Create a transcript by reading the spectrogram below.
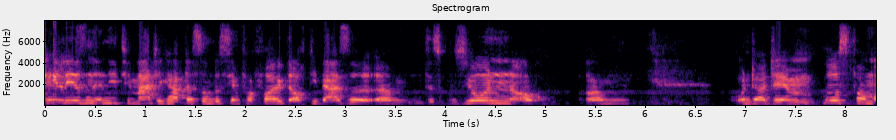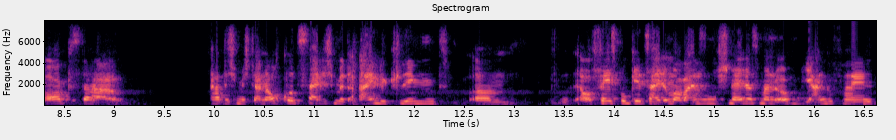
eingelesen in die Thematik, habe das so ein bisschen verfolgt, auch diverse ähm, Diskussionen, auch ähm, unter dem Post vom Orks, da hatte ich mich dann auch kurzzeitig mit eingeklingt. Ähm, auf Facebook geht es halt immer wahnsinnig schnell, dass man irgendwie angefeindet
